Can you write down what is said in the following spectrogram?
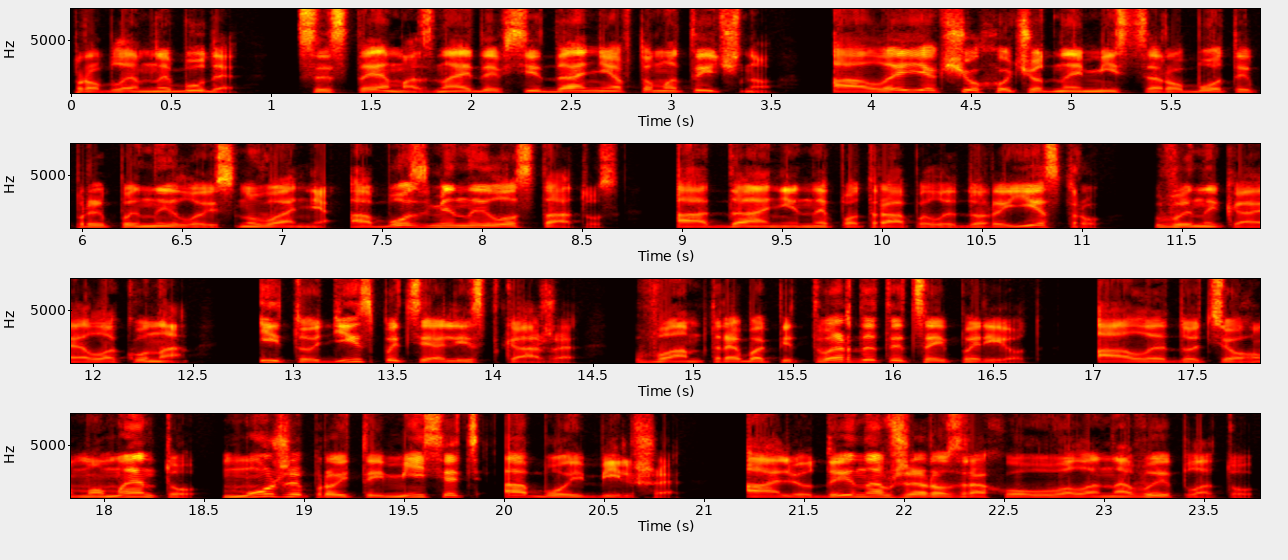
проблем не буде. Система знайде всі дані автоматично, але якщо хоч одне місце роботи припинило існування або змінило статус, а дані не потрапили до реєстру, виникає лакуна. І тоді спеціаліст каже: вам треба підтвердити цей період, але до цього моменту може пройти місяць або й більше. А людина вже розраховувала на виплату,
